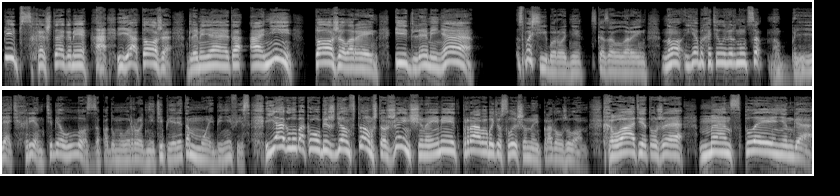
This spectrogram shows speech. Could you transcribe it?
Пипс с хэштегами «Ха, я тоже!» Для меня это «они» тоже, Лоррейн, и для меня «Спасибо, Родни», — сказала Лоррейн, — «но я бы хотела вернуться...» «Но, блядь, хрен тебе лоза», — подумал Родни, — «теперь это мой бенефис. Я глубоко убежден в том, что женщина имеет право быть услышанной», — продолжил он. «Хватит уже мэнсплейнинга.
